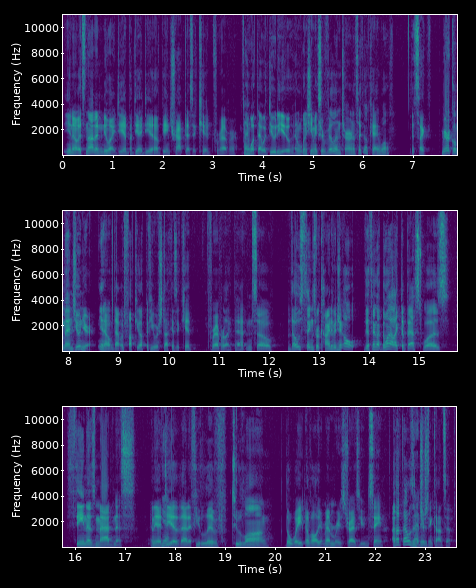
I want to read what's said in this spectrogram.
you know, it's not a new idea, but the idea of being trapped as a kid forever and what that would do to you. And when she makes her villain turn, it's like, okay, well, it's like Miracle Man Jr. You know, that would fuck you up if you were stuck as a kid forever like that. And so those things were kind of interesting. Oh, the thing, the one I liked the best was Thena's madness and the idea yeah. that if you live too long, the weight of all your memories drives you insane. I thought that was an that interesting is. concept,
